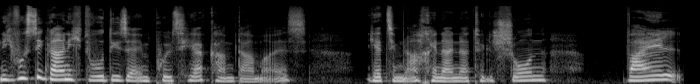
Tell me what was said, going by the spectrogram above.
Und ich wusste gar nicht, wo dieser Impuls herkam damals. Jetzt im Nachhinein natürlich schon, weil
